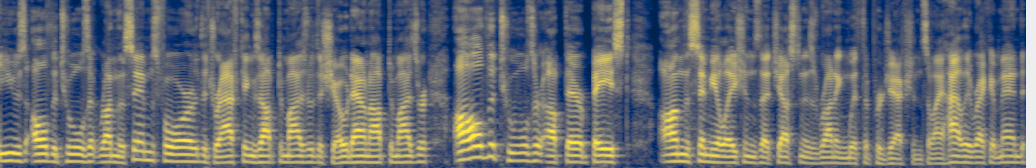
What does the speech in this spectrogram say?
use all the tools that run the Sims for the DraftKings optimizer, the Showdown optimizer. All the tools are up there based on the simulations that Justin is running with the projection. So I highly recommend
